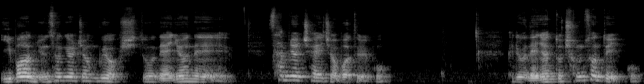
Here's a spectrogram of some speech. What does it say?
이번 윤석열 정부 역시도 내년에 3년 차에 접어들고 그리고 내년 또 총선도 있고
